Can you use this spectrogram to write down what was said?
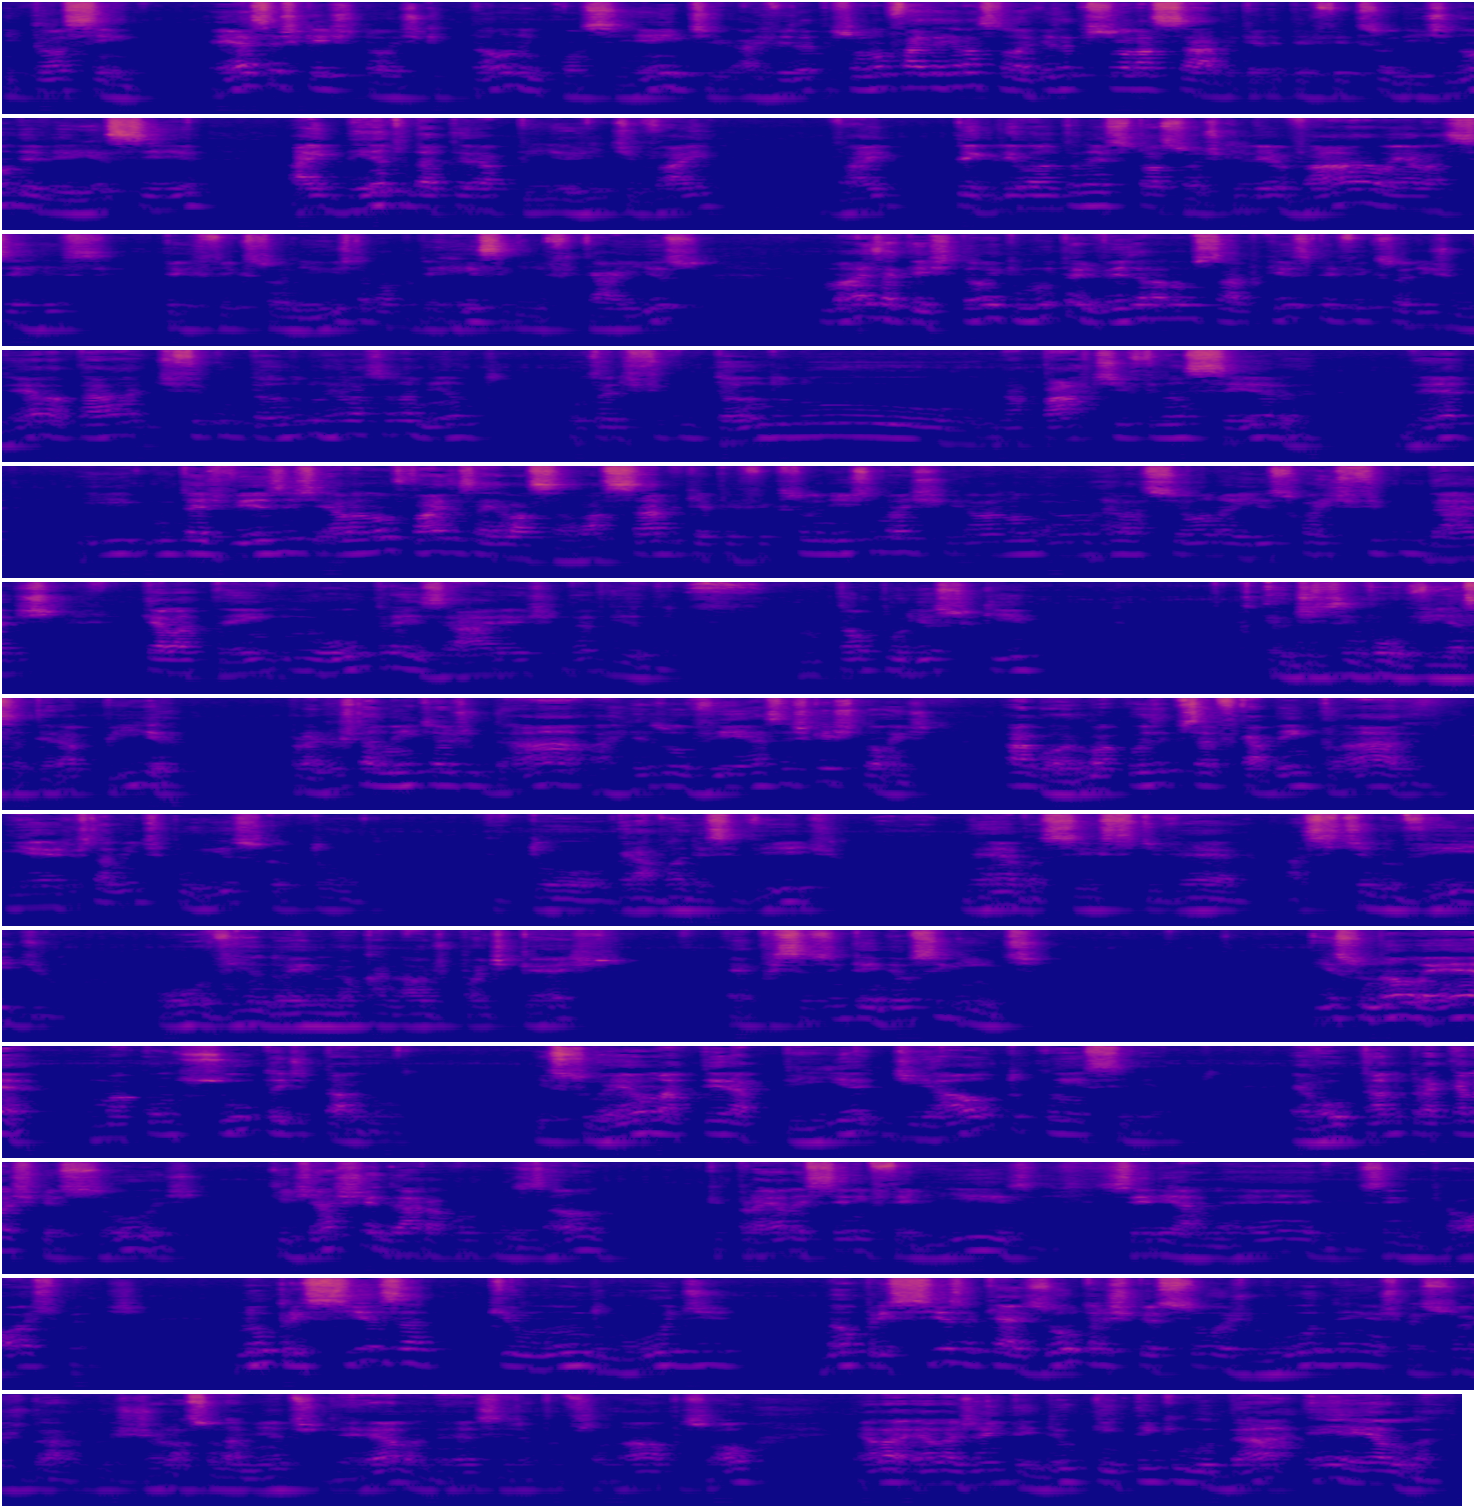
Então, assim, essas questões que estão no inconsciente, às vezes a pessoa não faz a relação, às vezes a pessoa ela sabe que ela é perfeccionista, não deveria ser, aí dentro da terapia a gente vai, vai levantando as situações que levaram ela a ser perfeccionista para poder ressignificar isso, mas a questão é que muitas vezes ela não sabe que esse perfeccionismo dela está dificultando no relacionamento, ou está dificultando no, na parte financeira, né? E muitas vezes ela não faz essa relação. Ela sabe que é perfeccionista, mas ela não, ela não relaciona isso com as dificuldades que ela tem em outras áreas da vida. Então, por isso que eu desenvolvi essa terapia para justamente ajudar a resolver essas questões. Agora, uma coisa que precisa ficar bem clara, e é justamente por isso que eu tô, estou gravando esse vídeo, né? Você se estiver assistindo o vídeo ou ouvindo aí no meu canal de podcast, é preciso entender o seguinte: isso não é uma consulta de tarô. Isso é uma terapia de autoconhecimento. É voltado para aquelas pessoas que já chegaram à conclusão que para elas serem felizes, serem alegres, serem prósperas, não precisa que o mundo mude, não precisa que as outras pessoas mudem, as pessoas da, dos relacionamentos dela, né, seja profissional, pessoal, ela, ela já entendeu que quem tem que mudar é ela,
